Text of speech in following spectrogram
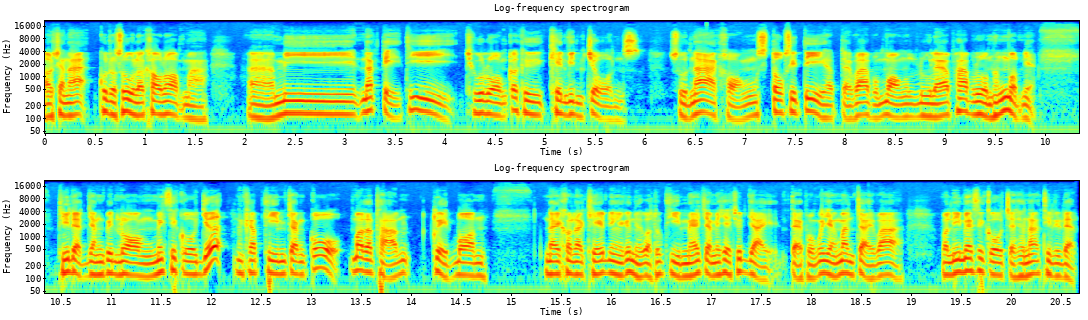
เอาชนะคู่ต่อสู้แล้วเข้ารอบมามีนักเตะที่ชูโรงก็คือเคนวินโจนส์ศูนหน้าของสโต๊กซิตี้ครับแต่ว่าผมมองดูแล้วภาพรวมทั้งหมดเนี่ยทีแดดยังเป็นรองเม็กซิโกเยอะนะครับ ทีมจังโก้มาตรฐานเกรดบอลในคอนาเคฟยังไงก็เหนือกว่าทุกทีมแม้จะไม่ใช่ชุดใหญ่ แต่ผมก็ยังมั่นใจว่าวันนี้เม็กซิโกจะชนะทีริแดด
